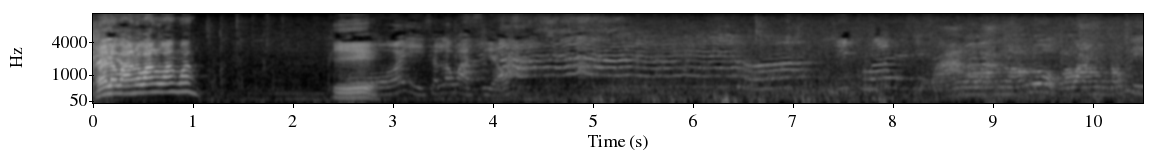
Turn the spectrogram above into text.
เฮ้ยระวังระวังระวังวังพี่ฉันระวาดเสียวระวังน้องลูก ระวังน้องพี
